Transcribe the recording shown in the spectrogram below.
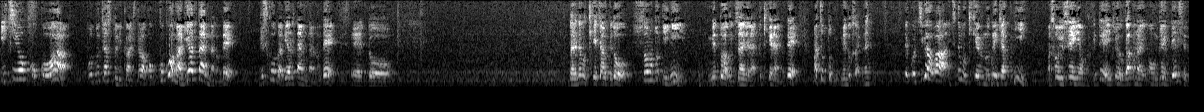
一応ここはポッドキャストに関してはここはまあリアルタイムなのでディスコードはリアルタイムなのでえっ、と誰でも聞けちゃうけどその時にネットワークにつないでないと聞けないので、まあ、ちょっと面倒くさいよね。でこっち側はいつでも聞けるので逆に、まあ、そういう制限をかけて一応学内音限定にしてる。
